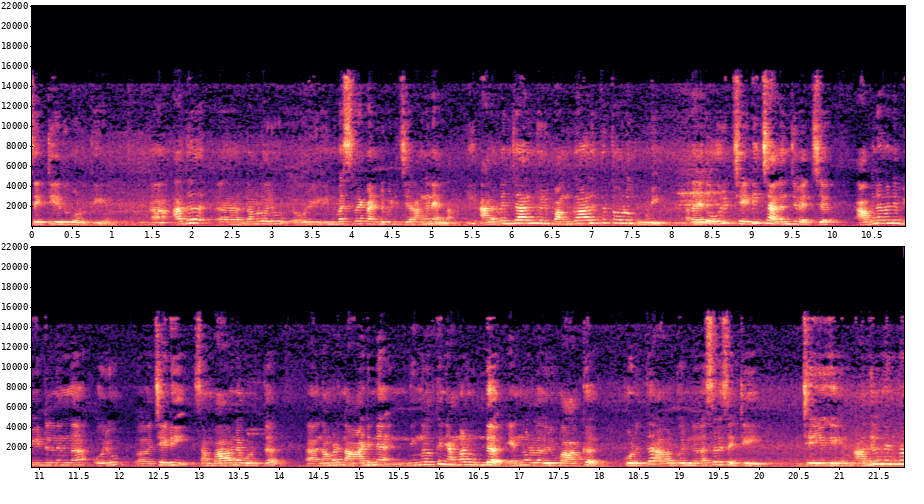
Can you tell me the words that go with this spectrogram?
സെറ്റ് ചെയ്ത് കൊടുക്കുകയും അത് നമ്മളൊരു ഒരു ഇൻവെസ്റ്ററെ കണ്ടുപിടിച്ച് അങ്ങനെയല്ല. ഈ അരവഞ്ചാലിന്റെ ഒരു പങ്കാളിത്തത്തോടു കൂടി അതായത് ഒരു ചെടി ചലഞ്ച് വെച്ച് അവനവന്റെ വീട്ടിൽ നിന്ന് ഒരു ചെടി സംഭാവന കൊടുത്ത് നമ്മുടെ നാടിന് നിങ്ങൾക്ക് ഞങ്ങളുണ്ട് എന്നുള്ള ഒരു വാക്ക് കൊടുത്ത് അവർക്കൊരു നഴ്സറി സെറ്റ് ചെയ്യും. ചെയ്യുകയും അതിൽ നിന്ന്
